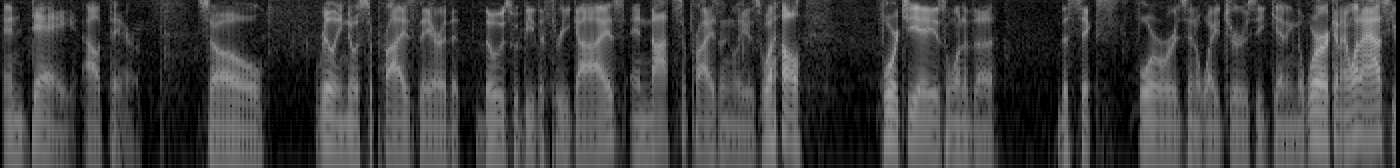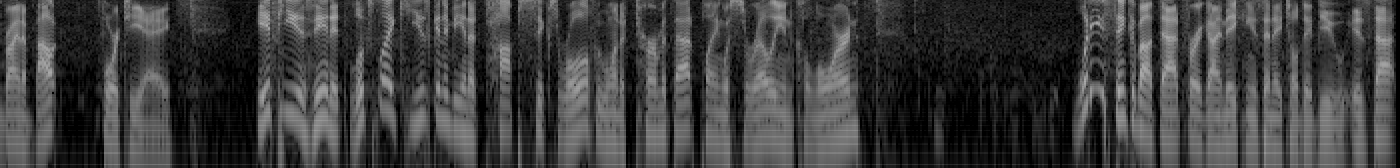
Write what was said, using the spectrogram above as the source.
and Day out there. So, really, no surprise there that those would be the three guys. And not surprisingly as well, Fortier is one of the the six forwards in a white jersey getting the work. And I want to ask you, Brian, about Fortier. If he is in, it looks like he's going to be in a top six role, if we want to term it that, playing with Cirelli and Killorn. What do you think about that for a guy making his NHL debut? Is that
